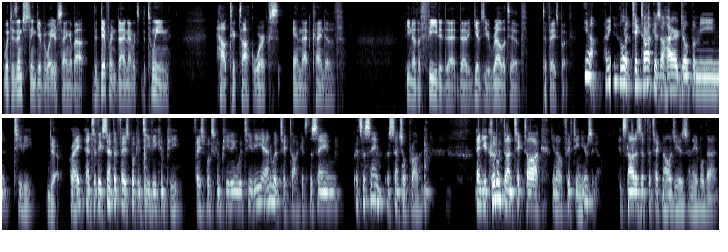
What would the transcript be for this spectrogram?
which is interesting given what you're saying about the different dynamics between how TikTok works and that kind of, you know, the feed that, that it gives you relative to Facebook. Yeah. I mean, look, TikTok is a higher dopamine TV. Yeah. Right. And to the extent that Facebook and TV compete, Facebook's competing with TV and with TikTok. It's the same, it's the same essential product. And you could have done TikTok, you know, 15 years ago. It's not as if the technology has enabled that.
